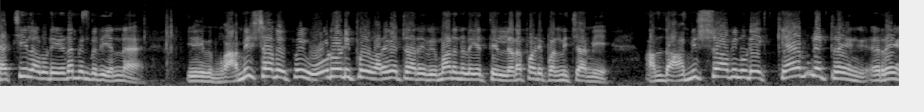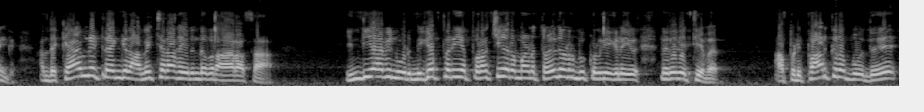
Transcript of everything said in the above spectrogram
கட்சியில் அவருடைய இடம் என்பது என்ன? அமித்ஷாவை போய் ஓடோடி போய் வரவேற்றாரு விமான நிலையத்தில் எடப்பாடி பழனிசாமி. அந்த அமித்ஷாவினுடைய கேபினெட் ரேங்க் ரேங்க் அந்த கேபினெட் ரேங்கில் அமைச்சராக இருந்தவர் ஆராசா இந்தியாவின் ஒரு மிகப்பெரிய புரட்சிகரமான தொலைத்தொடர்பு கொள்கைகளை நிறைவேற்றியவர். அப்படி பார்க்கிற போது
